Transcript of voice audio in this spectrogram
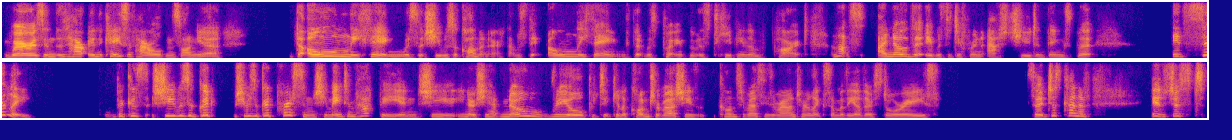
whereas in the in the case of Harold and Sonia, the only thing was that she was a commoner. That was the only thing that was putting that was keeping them apart. And that's I know that it was a different attitude and things, but it's silly because she was a good she was a good person. She made him happy, and she you know she had no real particular controversies controversies around her like some of the other stories. So it just kind of it's just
